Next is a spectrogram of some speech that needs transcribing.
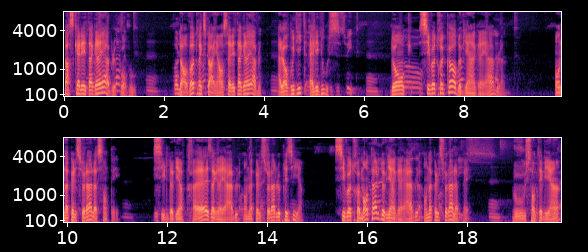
parce qu'elle est agréable pour vous. Dans votre expérience, elle est agréable. Alors vous dites « elle est douce ». Donc, si votre corps devient agréable, on appelle cela la santé. S'il devient très agréable, on appelle cela le plaisir. Si votre mental devient agréable, on appelle cela la paix. Vous vous sentez bien,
